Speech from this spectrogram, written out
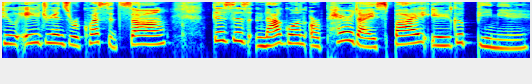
to Adrian's requested song. This is Nagwon or Paradise by 1급 비밀.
